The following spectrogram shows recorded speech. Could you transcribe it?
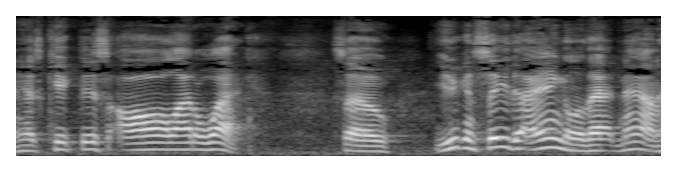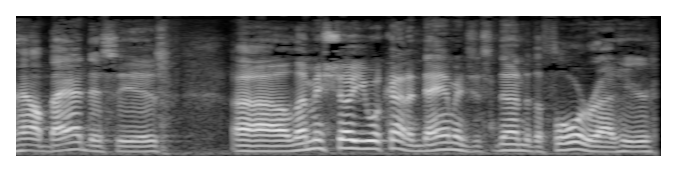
and has kicked this all out of whack. So you can see the angle of that now and how bad this is. Uh, let me show you what kind of damage it's done to the floor right here.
